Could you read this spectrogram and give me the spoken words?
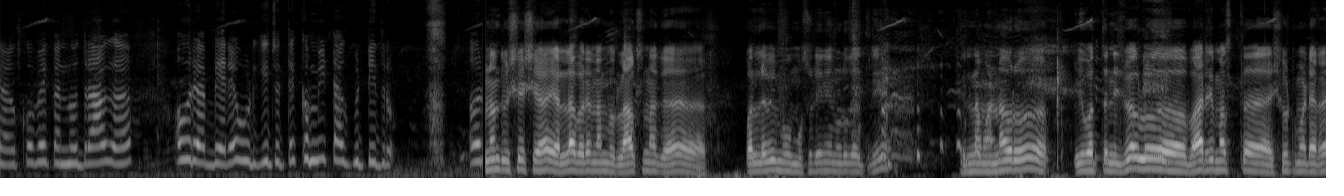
ಹೇಳ್ಕೊಬೇಕು ಅನ್ನೋದ್ರಾಗ ಅವ್ರ ಬೇರೆ ಹುಡುಗಿ ಜೊತೆ ಕಮಿಟ್ ಆಗಿಬಿಟ್ಟಿದ್ರು. ಇನ್ನೊಂದು ವಿಶೇಷ ಎಲ್ಲ ಬರೀ ನಮ್ಮ ಬ್ಲಾಗ್ಸ್ನಾಗ ಪಲ್ಲವಿ ಮುಸುಡಿನೇ ನೋಡೋದೈತ್ರಿ. ಇಲ್ಲಿ ನಮ್ಮ ಅಣ್ಣವರು ಇವತ್ತು ನಿಜವಾಗ್ಲೂ ಭಾರಿ ಮಸ್ತ್ ಶೂಟ್ ಮಾಡ್ಯಾರ.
